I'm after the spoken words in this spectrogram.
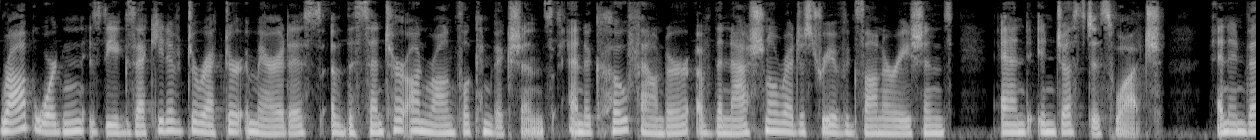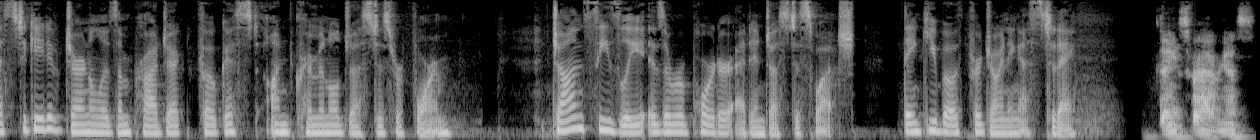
Rob Warden is the Executive Director Emeritus of the Center on Wrongful Convictions and a co founder of the National Registry of Exonerations and Injustice Watch, an investigative journalism project focused on criminal justice reform. John Seasly is a reporter at Injustice Watch. Thank you both for joining us today. Thanks for having us.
